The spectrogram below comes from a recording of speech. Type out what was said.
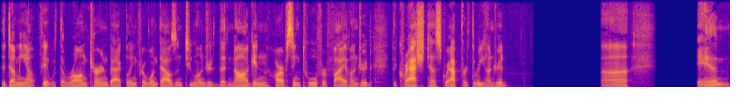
The dummy outfit with the wrong turn back bling for 1,200. The noggin harvesting tool for 500. The crash test wrap for 300. Uh, and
